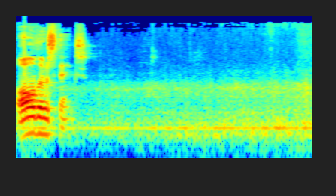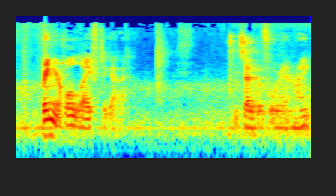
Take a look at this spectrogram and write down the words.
All those things. Bring your whole life to God and set it before Him, right?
